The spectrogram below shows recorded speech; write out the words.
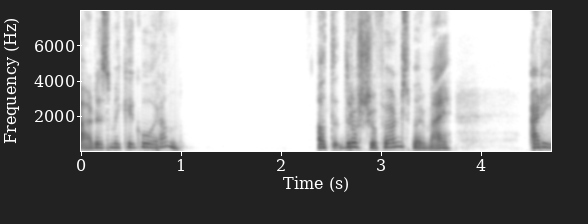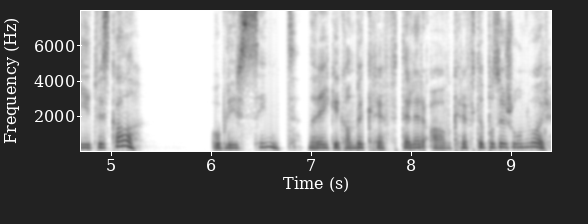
er det som ikke går an? At drosjesjåføren spør meg er det hit vi skal, og blir sint når jeg ikke kan bekrefte eller avkrefte posisjonen vår,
